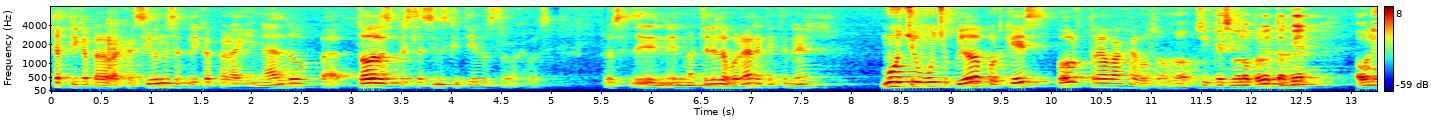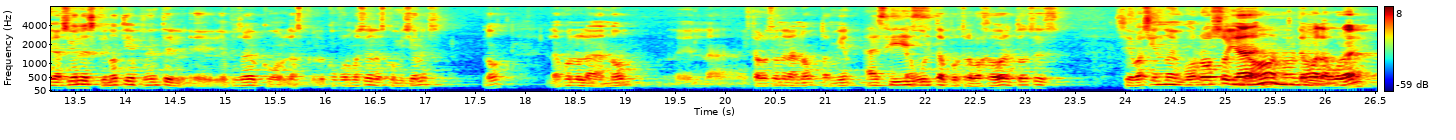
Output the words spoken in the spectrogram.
se aplica para vacaciones, se aplica para aguinaldo, para todas las prestaciones que tienen los trabajadores. Entonces, en, en materia laboral hay que tener mucho, mucho cuidado porque es por trabajador. Sí, que si me lo permite también, obligaciones que no tiene presente el, el empresario con las, la conformación de las comisiones, ¿no? La, bueno, la NOM, la instauración de la NOM también. Así La es. multa por trabajador, entonces se va haciendo engorroso ya No, no, el tema no. laboral,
